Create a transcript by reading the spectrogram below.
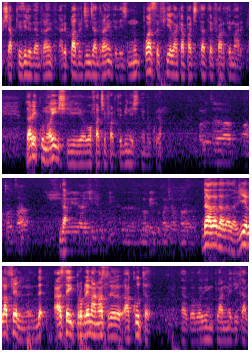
7 zile de antrenamente, are 4-5 antrenamente, deci nu poate să fie la capacitate foarte mare. Dar e cu noi și o face foarte bine și ne bucurăm. Băluță a forțat și Da. a ieșit și un pic uh, lovit după acea fază. Da, da, da, da, da. E la fel. De- Asta e problema noastră acută, dacă vorbim în plan medical.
